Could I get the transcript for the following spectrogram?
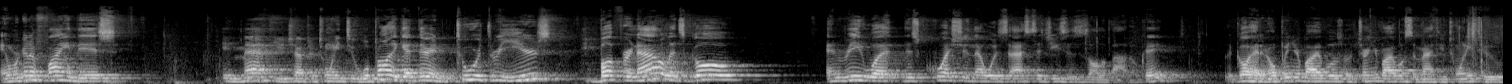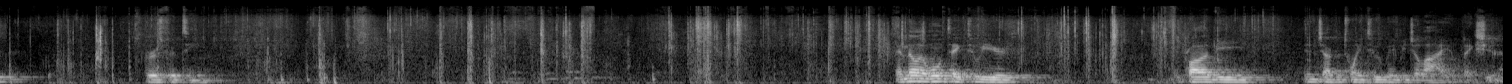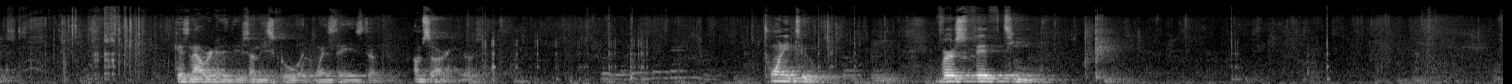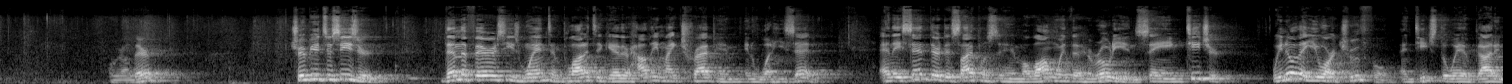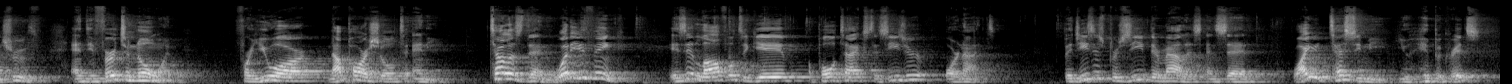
And we're going to find this in Matthew chapter 22. We'll probably get there in two or three years. But for now, let's go and read what this question that was asked to Jesus is all about, okay? Go ahead and open your Bibles or turn your Bibles to Matthew 22, verse 15. And no, it won't take two years. It'll probably be in chapter 22, maybe July of next year. Because now we're going to do Sunday school and Wednesday and stuff. I'm sorry. 22, verse 15. We're on there. Tribute to Caesar. Then the Pharisees went and plotted together how they might trap him in what he said. And they sent their disciples to him along with the Herodians, saying, Teacher, we know that you are truthful and teach the way of God in truth, and defer to no one, for you are not partial to any. Tell us then, what do you think? Is it lawful to give a poll tax to Caesar or not? But Jesus perceived their malice and said, Why are you testing me, you hypocrites?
